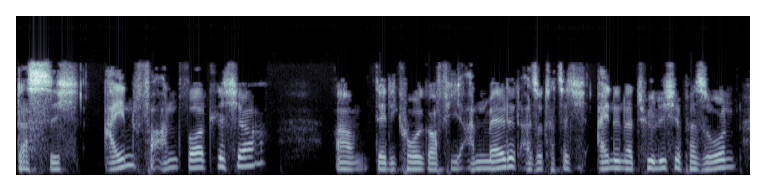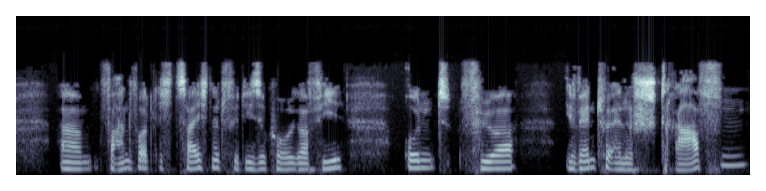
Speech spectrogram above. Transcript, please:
dass sich ein Verantwortlicher ähm, der die Choreografie anmeldet, also tatsächlich eine natürliche Person ähm, verantwortlich zeichnet für diese Choreografie und für eventuelle Strafen,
